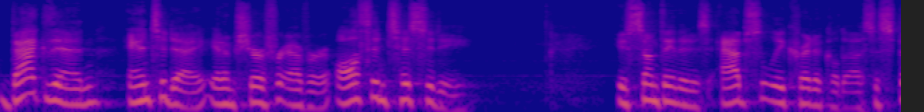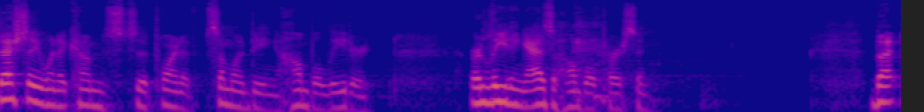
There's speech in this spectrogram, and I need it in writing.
back then and today, and I'm sure forever, authenticity is something that is absolutely critical to us, especially when it comes to the point of someone being a humble leader or leading as a humble person. But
